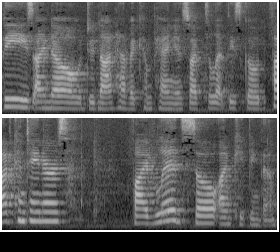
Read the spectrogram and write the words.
these I know do not have a companion, so I have to let these go. Five containers, five lids, so I'm keeping them.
